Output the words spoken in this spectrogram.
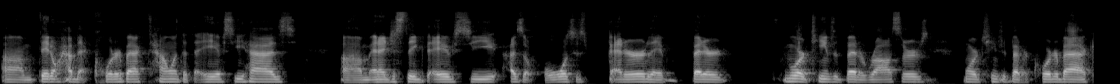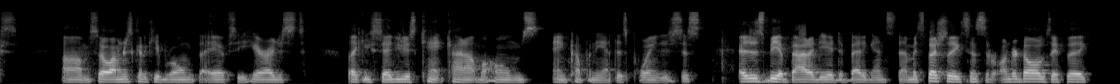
um, they don't have that quarterback talent that the AFC has. Um, and I just think the AFC as a whole is just better. They have better, more teams with better rosters, more teams with better quarterbacks. Um, so I'm just going to keep rolling with the AFC here. I just, like you said, you just can't count out Mahomes and company at this point. It's just, it'd just be a bad idea to bet against them, especially since they're underdogs. I feel like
